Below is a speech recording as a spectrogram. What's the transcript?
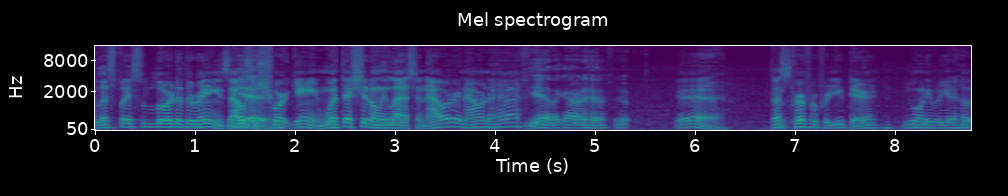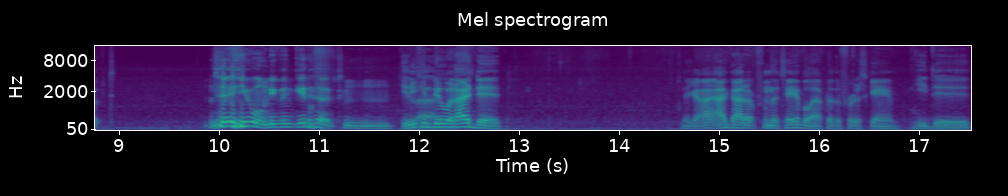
Let's play some Lord of the Rings. That was a short game. What that shit only lasts an hour, an hour and a half. yeah, like an hour and a half. Yep. Yeah, that's perfect for you, Darren. You won't even get hooked. you won't even get hooked. He you can do what I did. Nigga, I, I got up from the table after the first game. He did.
